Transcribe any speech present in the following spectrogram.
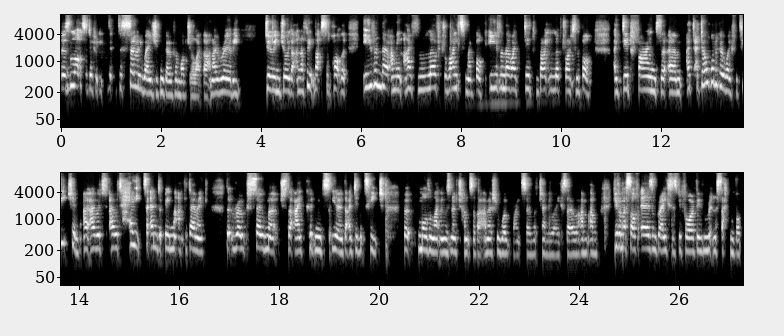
there's lots of different. There's so many ways you can go for a module like that, and I really do enjoy that. And I think that's the part that, even though I mean, I've loved writing my book, even though I did write, loved writing the book, I did find that um, I, I don't want to go away from teaching. I, I would I would hate to end up being that academic that wrote so much that I couldn't, you know, that I didn't teach. But more than likely, there's no chance of that. I actually won't write so much anyway. So I'm, I'm giving myself airs and graces before I've even written a second book.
